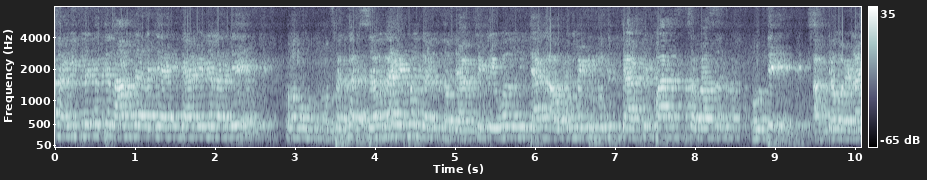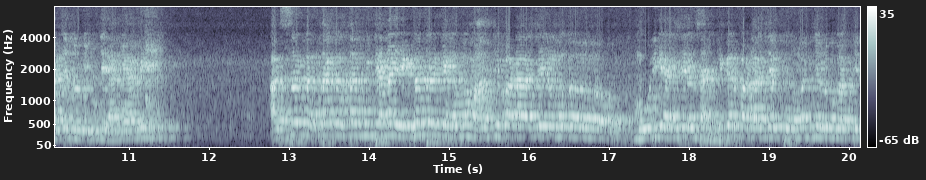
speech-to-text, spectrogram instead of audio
सांगितलं की ते लांब जायचे आणि त्यावेळेला ते सहकार्य पण करत नव्हते. आमचे केवळ त्या गाव कमिटीमध्ये चार ते पाच सभासद होते आमच्या वडिलांच्या जोडीचे आणि आम्ही. असं करता करता मी त्यांना एकत्र केलं. मग मालजीपाडा असेल मग मोरी असेल साठीकर पाडा असेल कोमनचे लोक असतील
